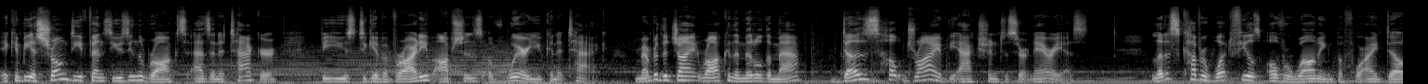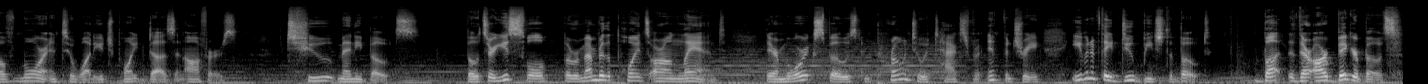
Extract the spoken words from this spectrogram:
It can be a strong defense using the rocks as an attacker, be used to give a variety of options of where you can attack. Remember the giant rock in the middle of the map? Does help drive the action to certain areas. Let us cover what feels overwhelming before I delve more into what each point does and offers. Too many boats. Boats are useful, but remember the points are on land. They are more exposed and prone to attacks from infantry even if they do beach the boat. But there are bigger boats.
